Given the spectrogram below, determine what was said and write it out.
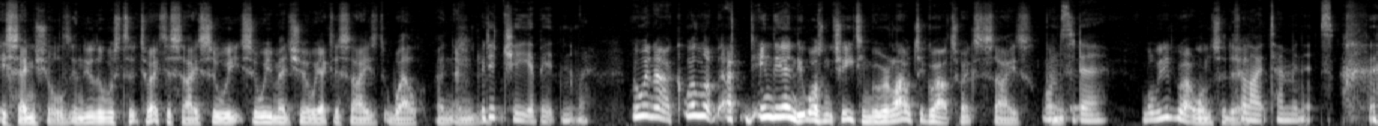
essentials, and the other was to, to exercise. So we so we made sure we exercised well. And, and We did cheat a bit, didn't we? We went out. Well, no, at- in the end, it wasn't cheating. We were allowed to go out to exercise. Once And- a day well, we did go out once a day. for like 10 minutes.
